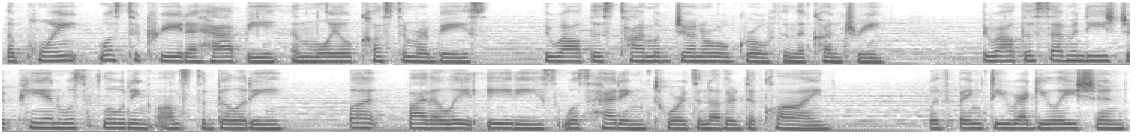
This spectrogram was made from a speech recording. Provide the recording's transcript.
The point was to create a happy and loyal customer base throughout this time of general growth in the country. Throughout the 70s, Japan was floating on stability, but by the late 80s was heading towards another decline. With bank deregulation,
